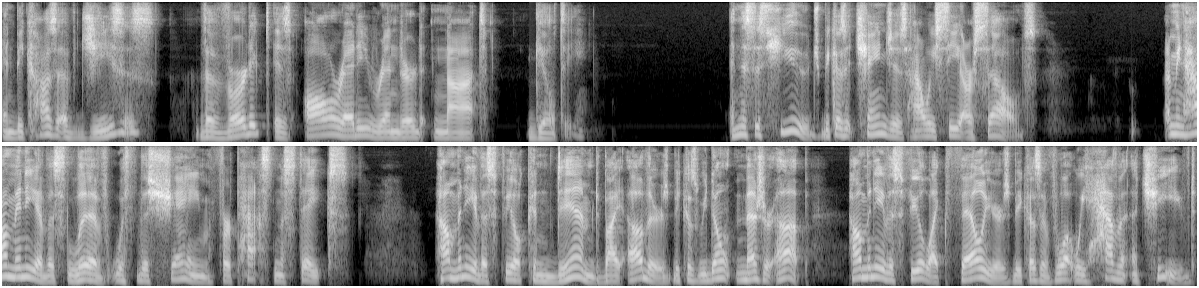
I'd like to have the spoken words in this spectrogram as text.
And because of Jesus, the verdict is already rendered not guilty. And this is huge because it changes how we see ourselves. I mean, how many of us live with the shame for past mistakes? How many of us feel condemned by others because we don't measure up? How many of us feel like failures because of what we haven't achieved?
